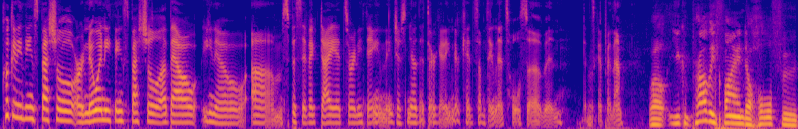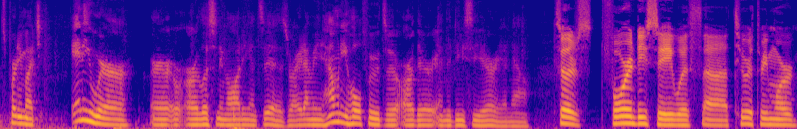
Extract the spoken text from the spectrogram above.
cook anything special or know anything special about you know um, specific diets or anything. They just know that they're getting their kids something that's wholesome and that's good for them. Well, you can probably find a Whole Foods pretty much anywhere our, our listening audience is, right? I mean, how many Whole Foods are, are there in the DC area now? So there's four in DC with uh, two or three more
